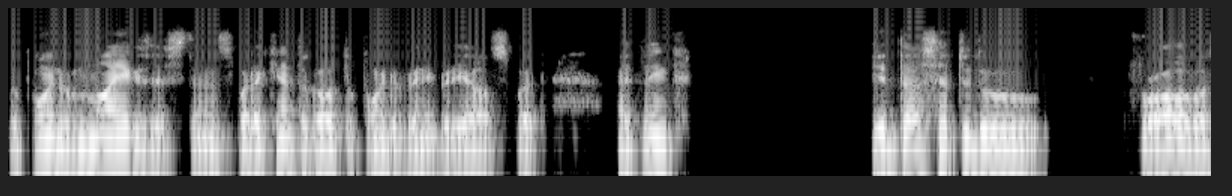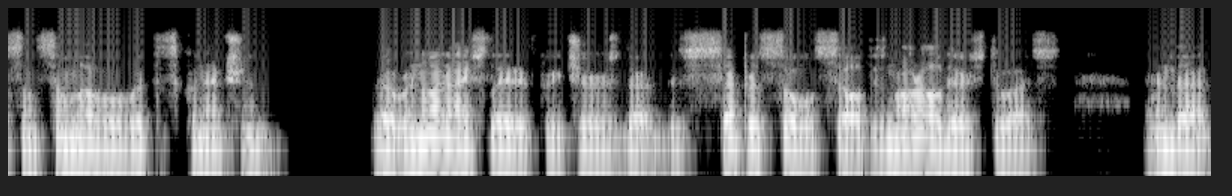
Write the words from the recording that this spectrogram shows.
the point of my existence, but I can't talk about the point of anybody else. But I think it does have to do for all of us on some level with this connection that we're not isolated creatures, that this separate soul self is not all there is to us, and that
